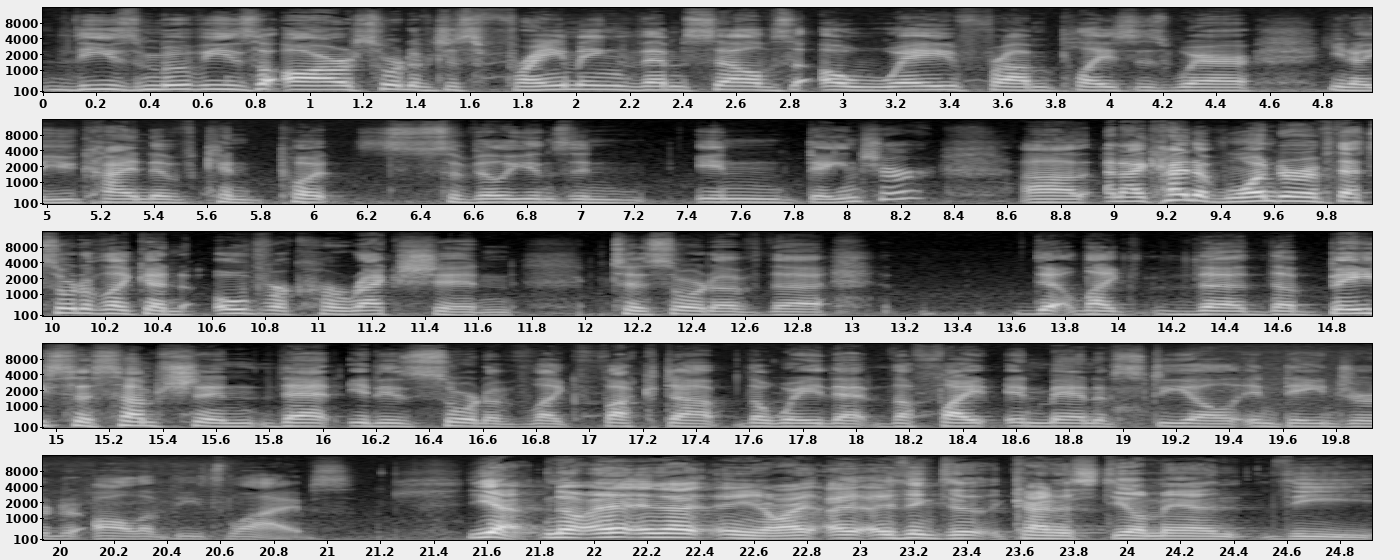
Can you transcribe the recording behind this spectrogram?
these movies are sort of just framing themselves away from places where you know you kind of can put civilians in in danger uh, and i kind of wonder if that's sort of like an overcorrection to sort of the the, like the the base assumption that it is sort of like fucked up the way that the fight in Man of Steel endangered all of these lives. Yeah, no, and, and I, you know, I, I think to kind of steel man the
